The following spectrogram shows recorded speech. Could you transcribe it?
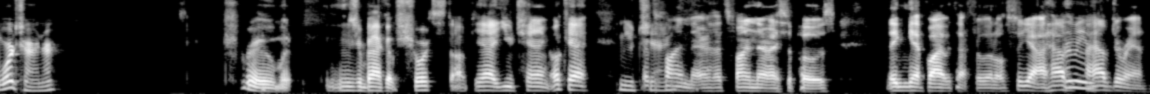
Or Turner. True, but who's your backup shortstop? Yeah, Yu Chang. Okay, You that's fine there. That's fine there, I suppose. They can get by with that for a little. So yeah, I have I I, mean- have Duran,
